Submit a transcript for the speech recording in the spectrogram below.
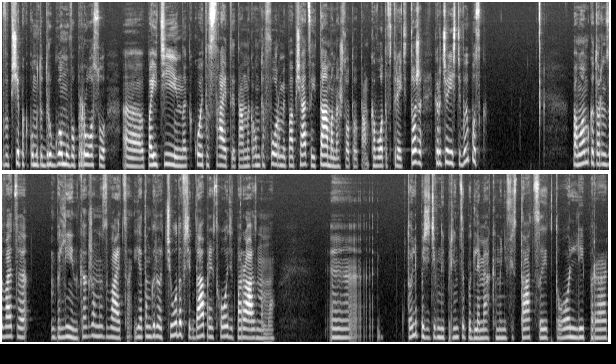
вообще по какому-то другому вопросу пойти на какой-то сайт и там на каком-то форуме пообщаться, и там она что-то там кого-то встретит. Тоже, короче, есть выпуск, по-моему, который называется Блин, как же он называется? Я там говорила, чудо всегда происходит по-разному. Э, то ли позитивные принципы для мягкой манифестации, то ли про...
